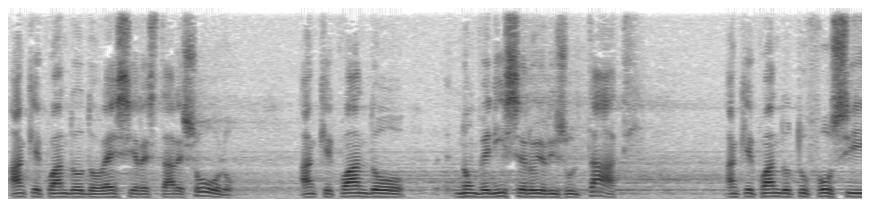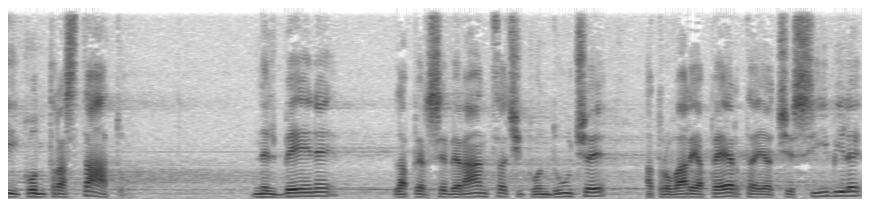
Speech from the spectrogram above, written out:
anche quando dovessi restare solo, anche quando non venissero i risultati, anche quando tu fossi contrastato. Nel bene la perseveranza ci conduce a trovare aperta e accessibile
